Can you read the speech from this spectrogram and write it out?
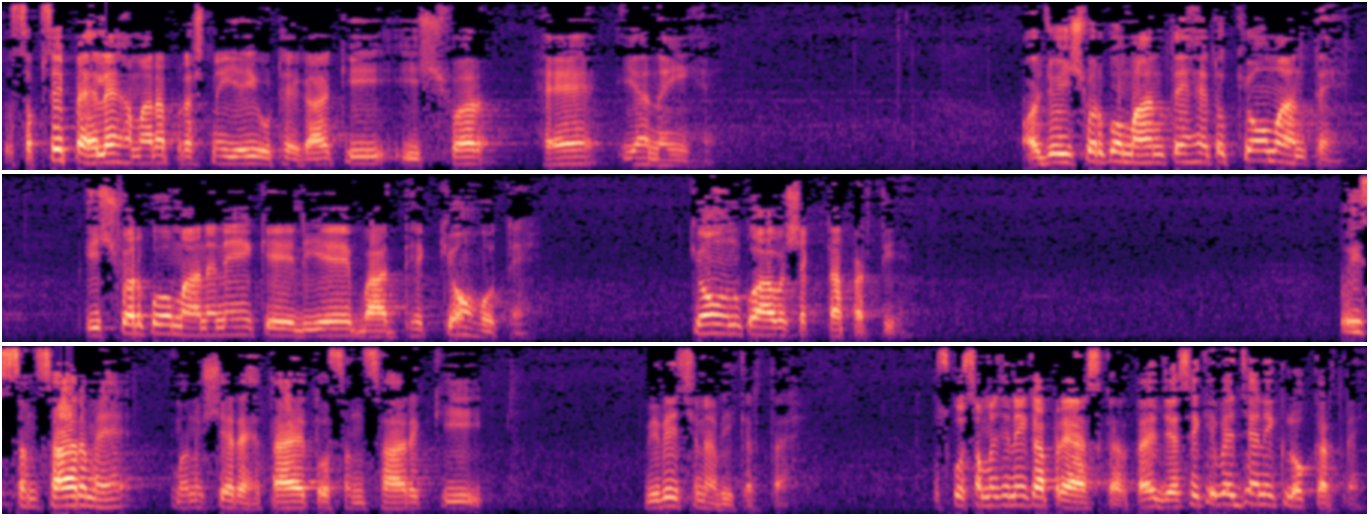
तो सबसे पहले हमारा प्रश्न यही उठेगा कि ईश्वर है या नहीं है। और जो ईश्वर को मानते हैं तो क्यों मानते हैं? ईश्वर को मानने के लिए बाध्य क्यों होते हैं? क्यों उनको आवश्यकता पड़ती है? तो इस संसार में मनुष्य रहता है तो संसार की विवेचना भी करता है। उसको समझने का प्रयास करता है, जैसे कि वैज्ञानिक लोग करते हैं।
